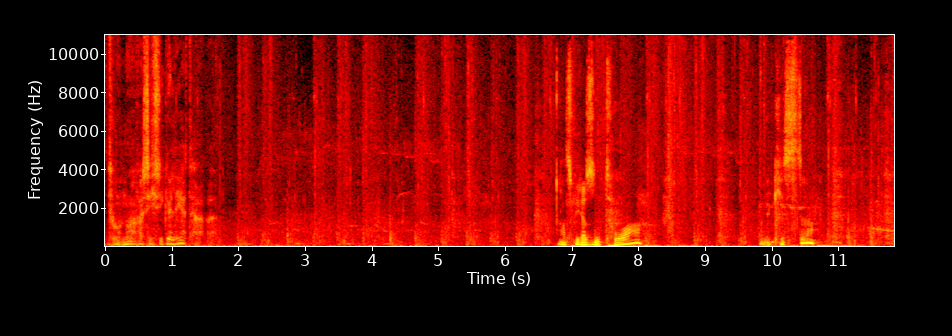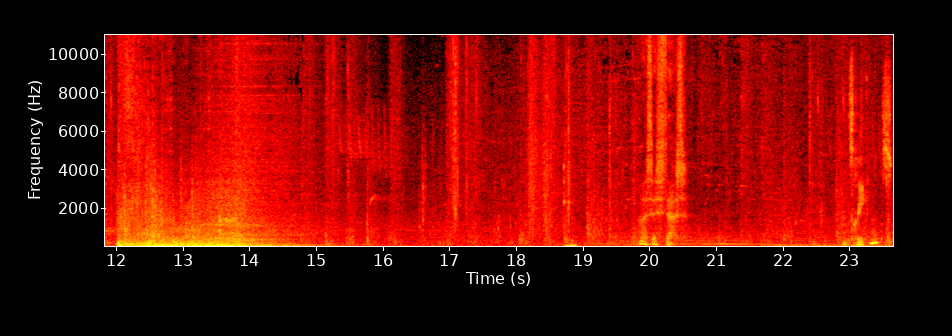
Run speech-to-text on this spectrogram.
tun nur, was ich sie gelehrt habe. Das ist wieder so ein Tor. Eine Kiste. Was ist das? Jetzt regnet's.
